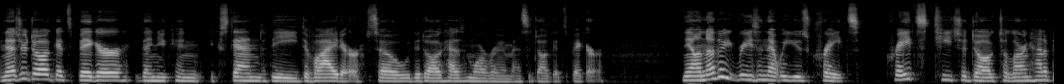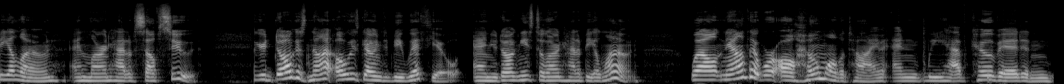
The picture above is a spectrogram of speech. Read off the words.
And as your dog gets bigger, then you can extend the divider so the dog has more room as the dog gets bigger. Now, another reason that we use crates crates teach a dog to learn how to be alone and learn how to self soothe. Your dog is not always going to be with you, and your dog needs to learn how to be alone. Well, now that we're all home all the time and we have COVID and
